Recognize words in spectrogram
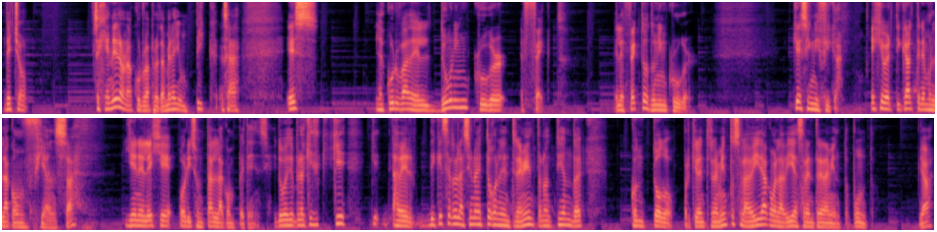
de hecho, se genera una curva, pero también hay un pic, o sea, es la curva del Dunning-Kruger Effect, el efecto Dunning-Kruger. ¿Qué significa? Eje vertical tenemos la confianza, y en el eje horizontal la competencia. Y tú puedes decir, pero ¿qué, qué, a ver, ¿de qué se relaciona esto con el entrenamiento? No entiendo. con todo, porque el entrenamiento es la vida como la vida es al entrenamiento, punto. ¿Ya?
